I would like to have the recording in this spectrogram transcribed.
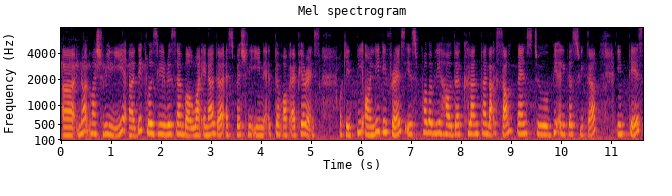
uh, not much really. Uh, they closely resemble one another, especially in term of appearance. Okay, the only difference is probably how the Kelantan laksam tends to be a little sweeter in taste,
